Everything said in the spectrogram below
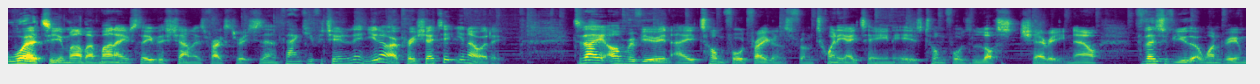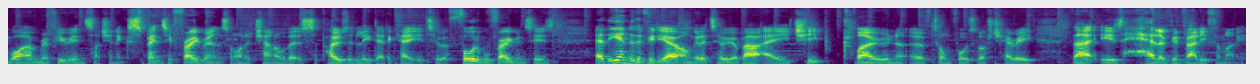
Word to your mother. My name's Steve. This channel is Frags to Riches, and thank you for tuning in. You know I appreciate it. You know I do. Today I'm reviewing a Tom Ford fragrance from 2018. It is Tom Ford's Lost Cherry. Now, for those of you that are wondering why I'm reviewing such an expensive fragrance on a channel that is supposedly dedicated to affordable fragrances, at the end of the video I'm going to tell you about a cheap clone of Tom Ford's Lost Cherry that is hella good value for money.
